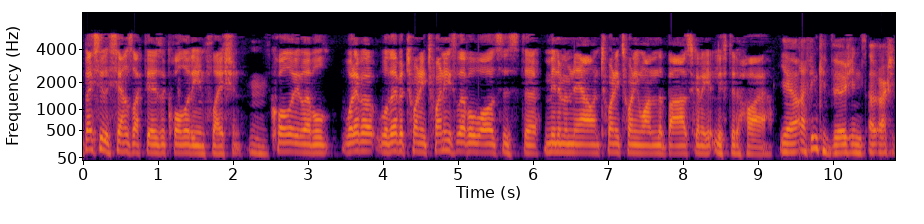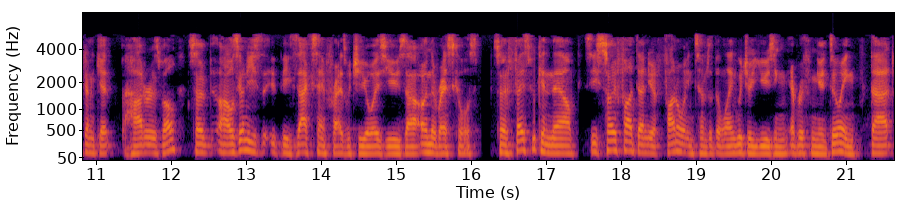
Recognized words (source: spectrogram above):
Basically sounds like there's a quality inflation. Mm. Quality level, whatever, whatever 2020's level was is the minimum now and 2021 the bar is going to get lifted higher. Yeah, I think conversions are actually going to get harder as well. So I was going to use the exact same phrase which you always use, uh, own the race course. So Facebook can now see so far down your funnel in terms of the language you're using, everything you're doing, that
